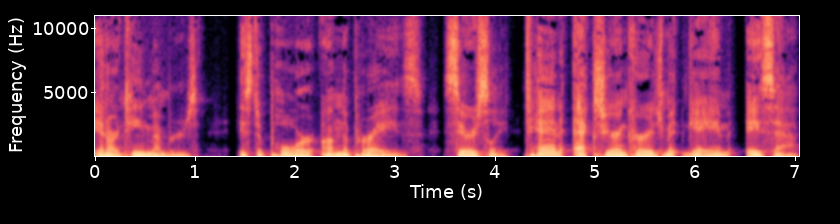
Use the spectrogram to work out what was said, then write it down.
in our team members is to pour on the praise. Seriously, 10x your encouragement game ASAP.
